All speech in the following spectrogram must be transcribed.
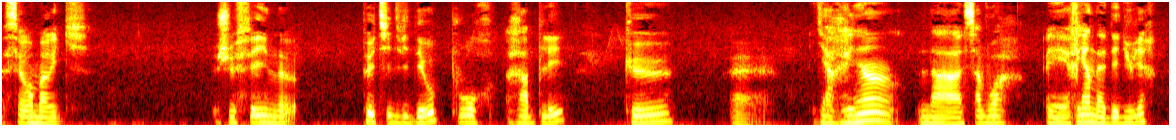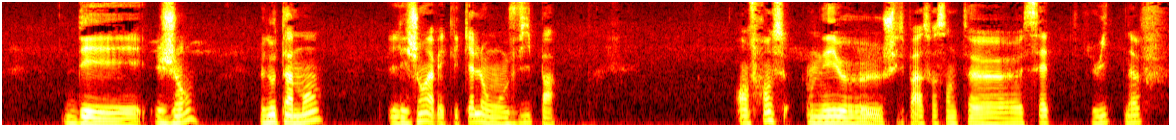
c'est Romaric. Je fais une petite vidéo pour rappeler que il euh, n'y a rien à savoir et rien à déduire des gens, notamment les gens avec lesquels on vit pas. En France, on est, euh, je sais pas, 67, 8, 9,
